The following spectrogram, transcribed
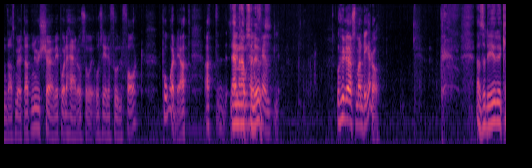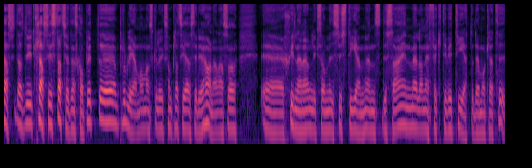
måndagsmöte att nu kör vi på det här och så, och så är det full fart på det. Att, att Nej, men absolut. Offentlig... Och hur löser man det då? Alltså det är ju det alltså det är ett klassiskt statsvetenskapligt eh, problem om man skulle liksom placera sig i det hörnan. Alltså, eh, skillnaden liksom i systemens design mellan effektivitet och demokrati.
